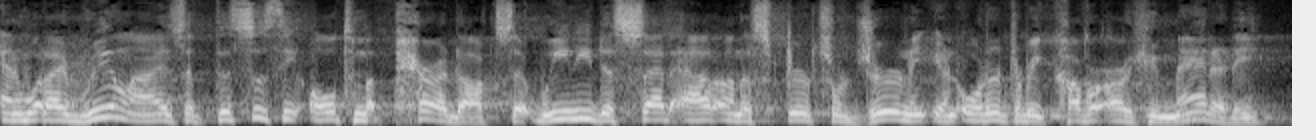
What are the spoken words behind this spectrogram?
And what I realized that this is the ultimate paradox that we need to set out on a spiritual journey in order to recover our humanity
